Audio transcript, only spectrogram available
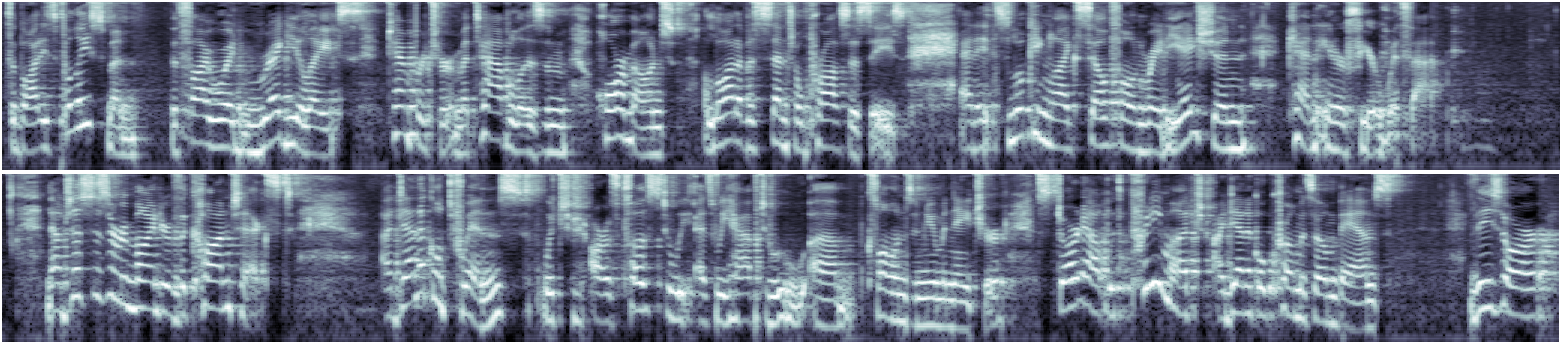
the body's policeman. The thyroid regulates temperature, metabolism, hormones, a lot of essential processes, and it's looking like cell phone radiation can interfere with that. Now, just as a reminder of the context, identical twins, which are as close to we, as we have to um, clones in human nature, start out with pretty much identical chromosome bands. These are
